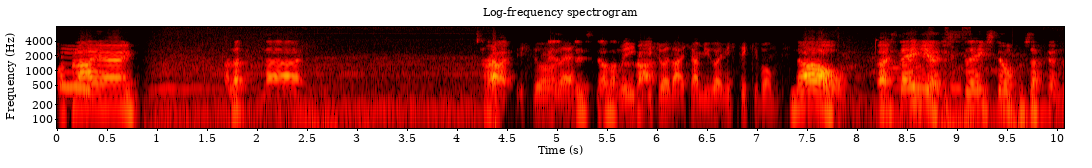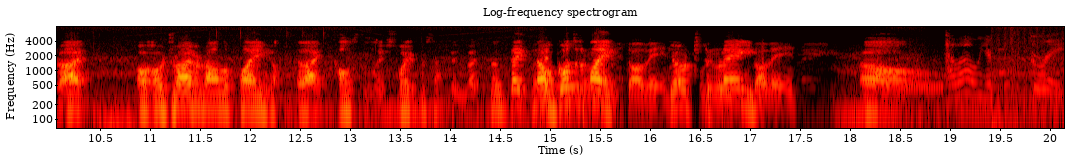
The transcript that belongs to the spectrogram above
we're flying. I left fly. Right. It's still not there. It's still not We need to right. destroy that Sam, you got any sticky bombs? No. Right, stay here. Just stay still for a second, right? Or, or drive around the plane like constantly. Just wait for a second. Right? Don't stay. No, go to the plane. Starvating. Go to the plane. Oh. Hello, you're great.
